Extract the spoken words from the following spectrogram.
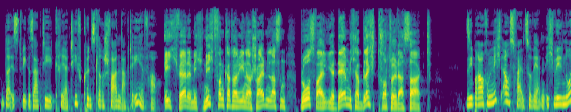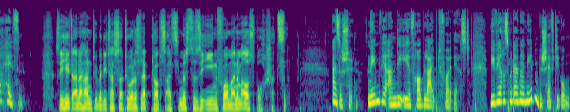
Da ist, wie gesagt, die kreativ-künstlerisch veranlagte Ehefrau. Ich werde mich nicht von Katharina scheiden lassen, bloß weil ihr dämlicher Blechtrottel das sagt. Sie brauchen nicht ausfallen zu werden. Ich will nur helfen. Sie hielt eine Hand über die Tastatur des Laptops, als müsste sie ihn vor meinem Ausbruch schützen. Also schön. Nehmen wir an, die Ehefrau bleibt vorerst. Wie wäre es mit einer Nebenbeschäftigung?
